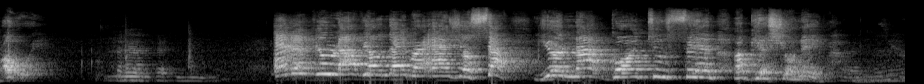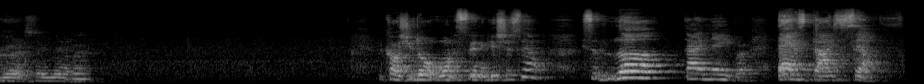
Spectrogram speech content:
Glory. And if you love your neighbor as yourself, you're not going to sin against your neighbor. Amen. Because you don't want to sin against yourself. He said, love thy neighbor as thyself.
